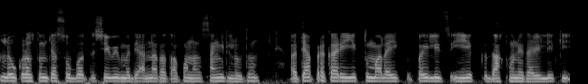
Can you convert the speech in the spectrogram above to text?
लवकरच तुमच्यासोबत सेवेमध्ये आणणार आहोत. आपण सांगितलं होतं. त्याप्रकारे एक तुम्हाला एक पहिलीच ही एक दाखवण्यात आलेली आहे की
